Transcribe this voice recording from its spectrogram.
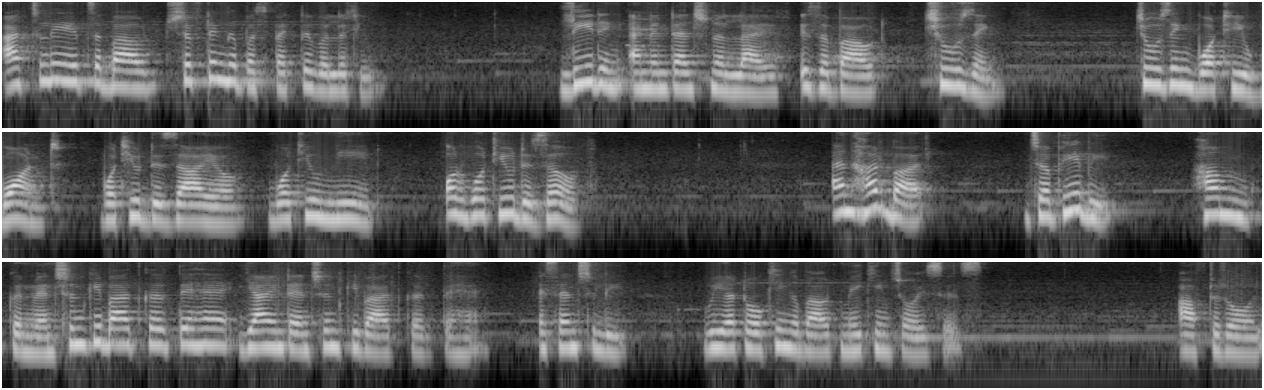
Actually, it's about shifting the perspective a little Leading an intentional life is about choosing. Choosing what you want, what you desire, what you need, और what you deserve. एंड हर बार जब भी हम कन्वेंशन की बात करते हैं या इंटेंशन की बात करते हैं essentially we are talking about making choices after all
